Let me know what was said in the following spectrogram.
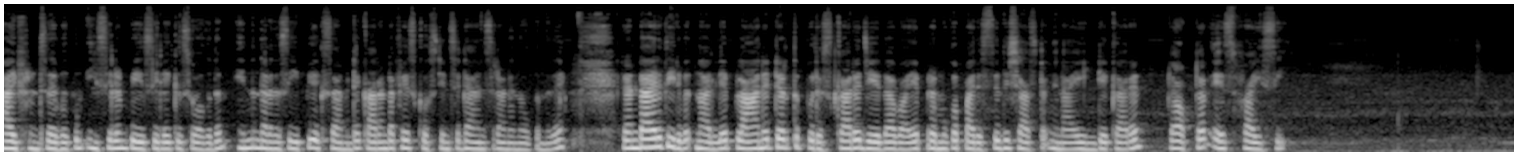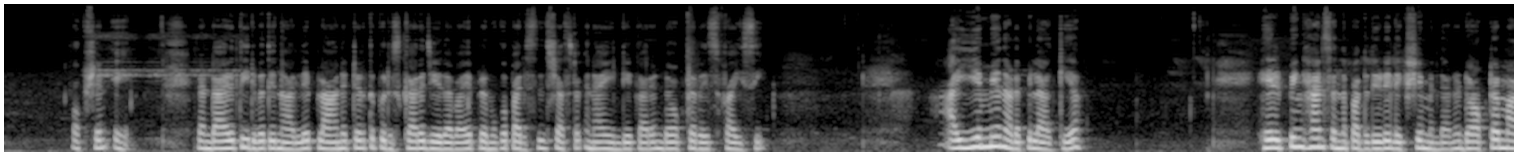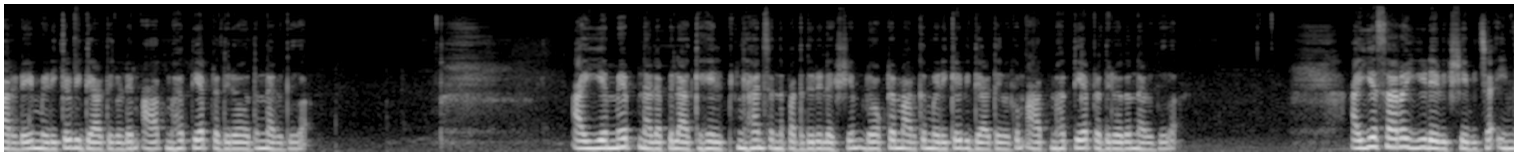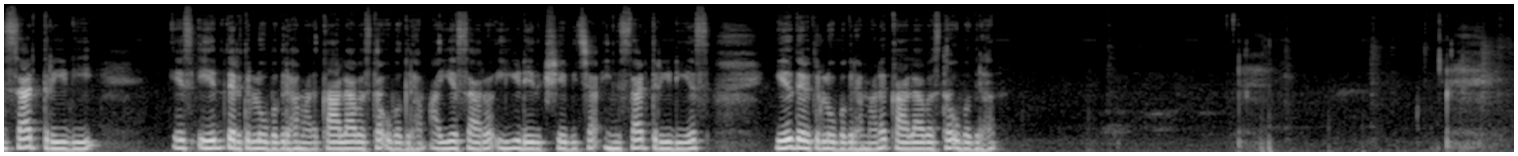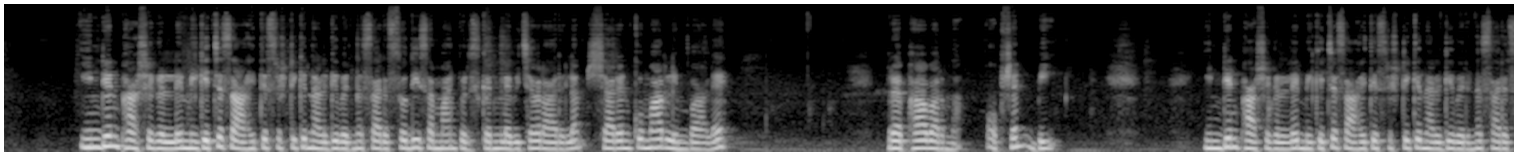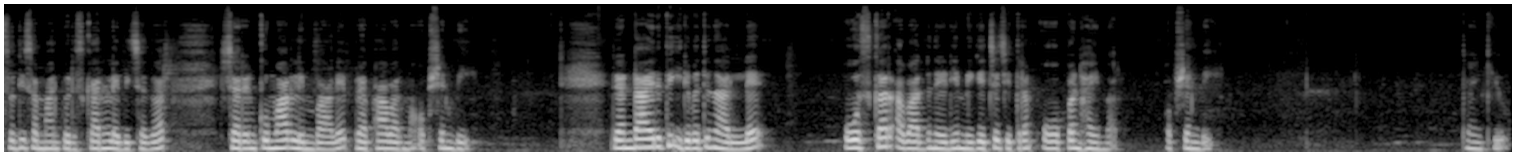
Hi friends ഏവർക്കും ഈസിലും P S സിയിലേക്ക് സ്വാഗതം. ഇന്ന് നടന്ന സി പി എക്സാമിന്റെ കറണ്ട് അഫയേഴ്സ് ക്വസ്റ്റ്യൻസിന്റെ ആൻസറാണ് നോക്കുന്നത്. രണ്ടായിരത്തി ഇരുപത്തിനാലിലെ പ്ലാനറ്റ് എർത്ത് പുരസ്കാര ജേതാവായ പ്രമുഖ പരിസ്ഥിതി ശാസ്ത്രജ്ഞനായ ഇന്ത്യക്കാരൻ doctor S Faizi. Option A രണ്ടായിരത്തി ഇരുപത്തിനാലിലെ പ്ലാനറ്റ് എർത്ത് പുരസ്കാര ജേതാവായ പ്രമുഖ പരിസ്ഥിതി ശാസ്ത്രജ്ഞനായ ഇന്ത്യക്കാരൻ doctor S Faizi. I M A നടപ്പിലാക്കിയ ഹെൽപ്പിംഗ് ഹാൻഡ്സ് എന്ന പദ്ധതിയുടെ ലക്ഷ്യം എന്താണ് ഡോക്ടർമാരുടെയും മെഡിക്കൽ വിദ്യാർത്ഥികളുടെയും ആത്മഹത്യാ പ്രതിരോധം നൽകുക? ഐ എം എ നടപ്പിലാക്കിയ ഹെൽപ്പിംഗ് ഹാൻഡ്സ് എന്ന പദ്ധതിയുടെ ലക്ഷ്യം ഡോക്ടർമാർക്കും മെഡിക്കൽ വിദ്യാർത്ഥികൾക്കും ആത്മഹത്യാ പ്രതിരോധം നൽകുക. ഐ എസ് ആർ ഈയിടെ വിക്ഷേപിച്ച ഇൻസാറ്റ് ത്രീ ഡി എസ് ഏത് തരത്തിലുള്ള ഉപഗ്രഹമാണ്? കാലാവസ്ഥ ഉപഗ്രഹം. ഐ എസ് ആർ ഈയിടെ വിക്ഷേപിച്ച ഇൻസാറ്റ് ത്രീ ഡി എസ് ഏത് തരത്തിലുള്ള ഉപഗ്രഹമാണ്? കാലാവസ്ഥ ഉപഗ്രഹം. ഇന്ത്യൻ ഭാഷകളിലെ മികച്ച സാഹിത്യ സൃഷ്ടിക്ക് നൽകി വരുന്ന സരസ്വതി സമ്മാൻ പുരസ്കാരം ലഭിച്ചവർ ആരെല്ലാം? Sharankumar Limbale Prabha Varma option B. Indian ഭാഷകളിലെ മികച്ച സാഹിത്യ സൃഷ്ടിക്ക് നൽകി വരുന്ന സരസ്വതി സമ്മാൻ പുരസ്കാരം ലഭിച്ചവർ ശരൺകുമാർ ലിംബാളെ പ്രഭാവർമ്മ ഓപ്ഷൻ ബി. രണ്ടായിരത്തി ഇരുപത്തിനാലിലെ ഓസ്കാർ അവാർഡ് നേടിയ മികച്ച ചിത്രം Oppenheimer option B. Thank you.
